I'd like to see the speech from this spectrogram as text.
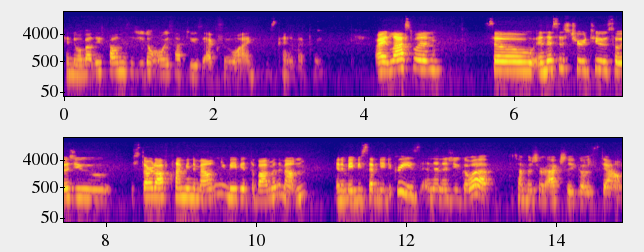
can know about these problems is you don't always have to use x and y. That's kind of my point. All right, last one. So, and this is true too. So as you start off climbing a mountain, you may be at the bottom of the mountain, and it may be 70 degrees, and then as you go up, the temperature actually goes down.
